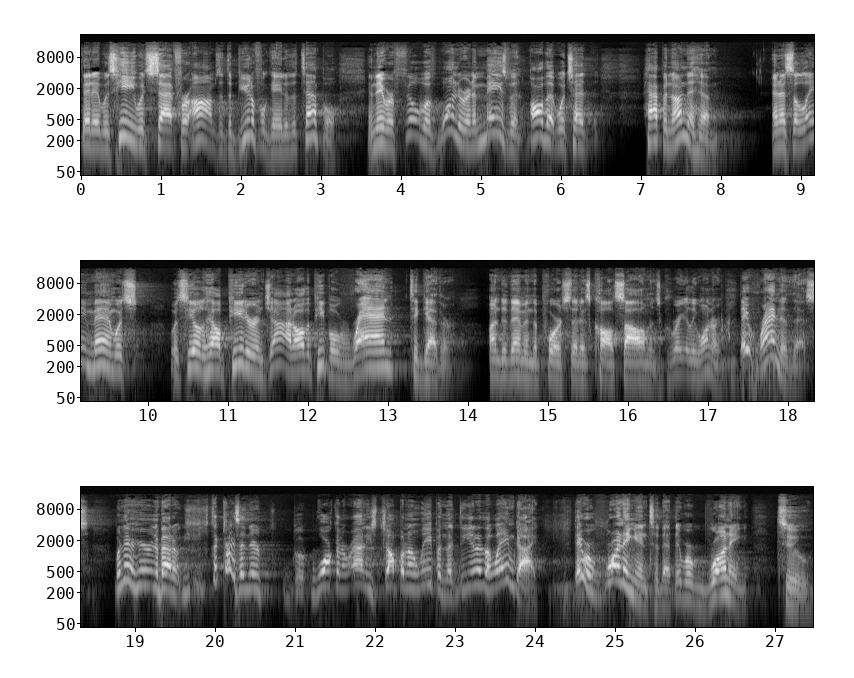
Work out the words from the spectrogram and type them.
that it was he which sat for alms at the beautiful gate of the temple. And they were filled with wonder and amazement, all that which had happened unto him. And as the lame man which was healed held Peter and John, all the people ran together unto them in the porch that is called Solomon's, greatly wondering. They ran to this. When they're hearing about it, the guy's in there walking around, he's jumping and leaping, the, you know, the lame guy. They were running into that. They were running to,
